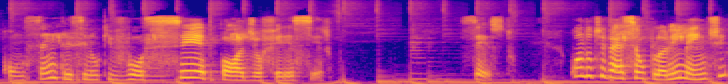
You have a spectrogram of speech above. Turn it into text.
Concentre-se no que você pode oferecer. Sexto, quando tiver seu plano em mente,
